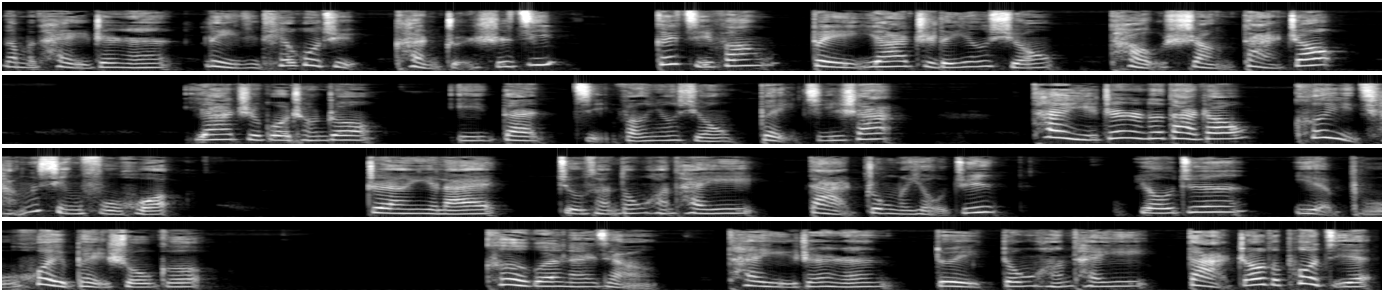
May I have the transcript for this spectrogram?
那么太乙真人立即贴过去，看准时机，给己方被压制的英雄套上大招。压制过程中，一旦己方英雄被击杀，太乙真人的大招可以强行复活。这样一来，就算东皇太一大中了友军，友军也不会被收割。客观来讲，太乙真人对东皇太一大招的破解，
